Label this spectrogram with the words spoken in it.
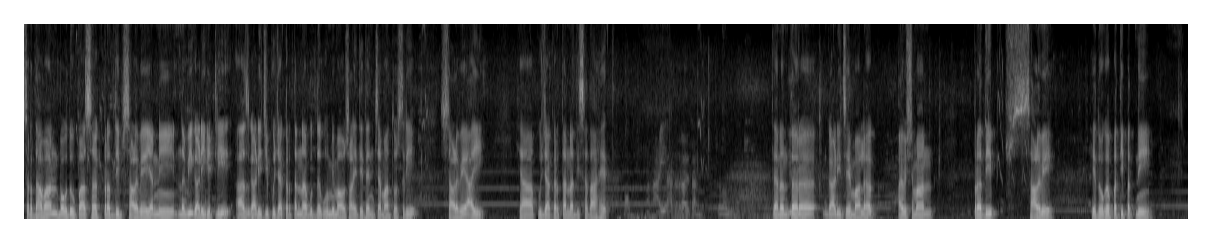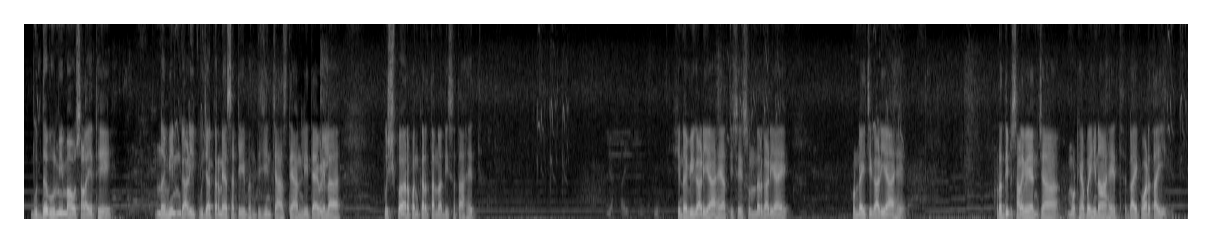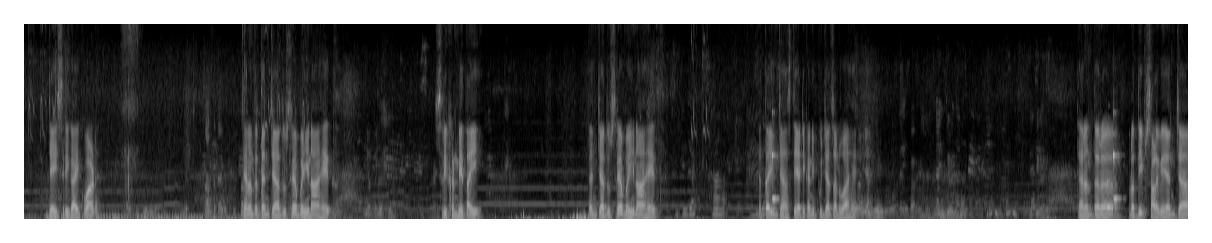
श्रद्धावान बौद्ध उपासक प्रदीप साळवे यांनी नवी गाडी घेतली. आज गाडीची पूजा करताना बुद्धभूमी मावसाळा येथे त्यांच्या मातोश्री साळवे आई ह्या पूजा करताना दिसत आहेत. त्यानंतर गाडीचे मालक आयुष्यमान प्रदीप साळवे हे दोघं पती पत्नी बुद्धभूमी मावसाळा येथे नवीन गाडी पूजा करण्यासाठी भंतीजींच्या हस्ते आणली. त्यावेळेला पुष्प अर्पण करताना दिसत आहेत. ही नवी गाडी आहे अतिशय सुंदर गाडी आहे. हुंडाईची गाडी आहे. प्रदीप साळवे यांच्या मोठ्या बहिणा आहेत गायकवाड ताई. जयश्री गायकवाड. त्यानंतर त्यांच्या दुसऱ्या बहीण आहेत. श्रीखंडेताई त्यांच्या दुसऱ्या बहिणा आहेत. या ताईंच्या हस्ते या ठिकाणी पूजा चालू आहे. त्यानंतर प्रदीप साळवे यांच्या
